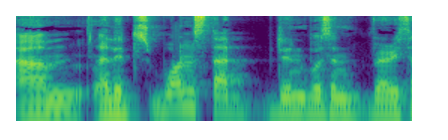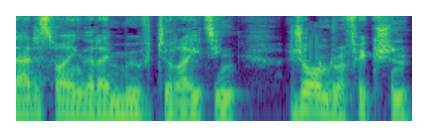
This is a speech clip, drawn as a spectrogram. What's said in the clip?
Um, and it's once that didn't wasn't very satisfying that I moved to writing genre fiction,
